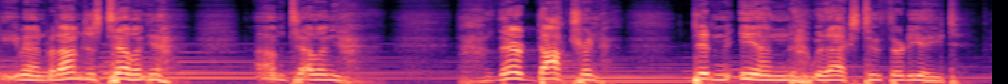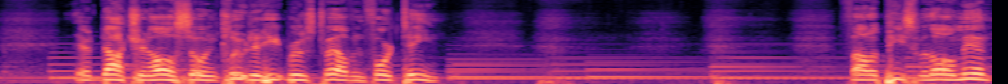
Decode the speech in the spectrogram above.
Amen. But I'm just telling you, I'm telling you, their doctrine didn't end with Acts 2:38. Their doctrine also included Hebrews 12 and 14. Follow peace with all men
